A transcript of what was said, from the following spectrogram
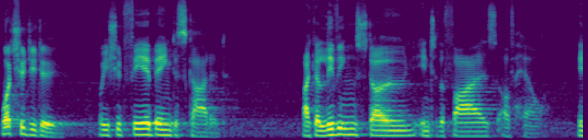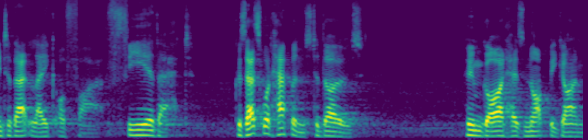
What should you do? Well, you should fear being discarded like a living stone into the fires of hell, into that lake of fire. Fear that, because that's what happens to those whom God has not begun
